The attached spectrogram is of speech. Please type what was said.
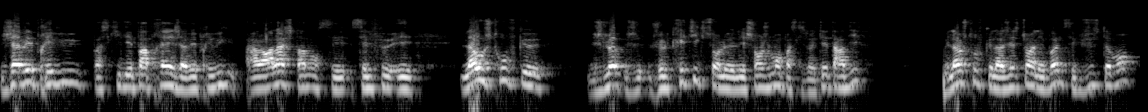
j'avais prévu parce qu'il n'est pas prêt, j'avais prévu. Alors là, je t'annonce, c'est le feu. Et là où je trouve que je le, je, je le critique sur le, les changements parce qu'ils ont été tardifs, mais là je trouve que la gestion elle est bonne, c'est que justement,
